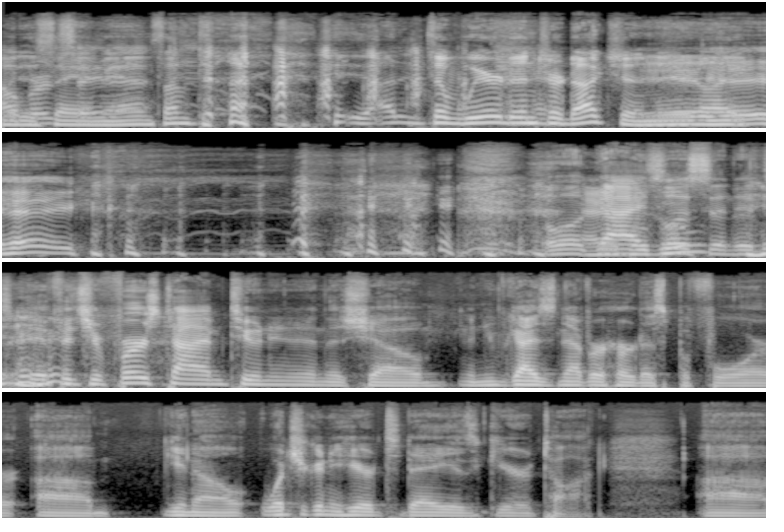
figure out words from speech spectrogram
want me to Albert say, man. Sometimes it's a weird introduction. Hey, You're like, hey, hey. well, Hey, guys, boo-boo. listen. It's, if it's your first time tuning in the show and you guys never heard us before, um, you know what you're going to hear today is gear talk. Uh,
